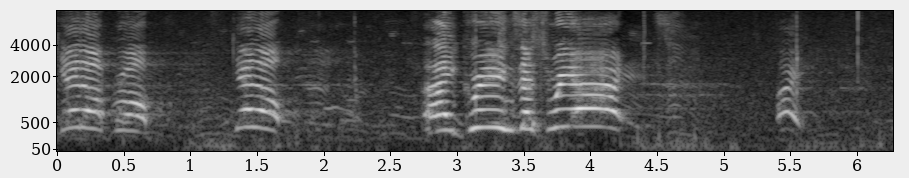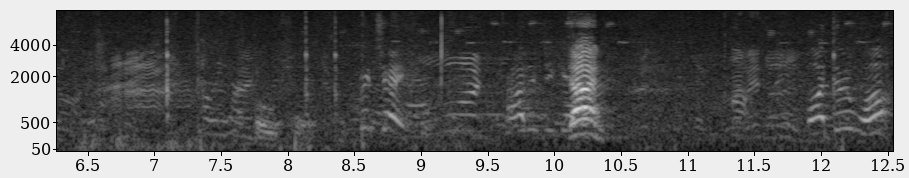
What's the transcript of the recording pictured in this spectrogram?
Get up, Rob. Get up. Hey, Greens, let's react. Hey. Richie, how did you get Dan. By doing what?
